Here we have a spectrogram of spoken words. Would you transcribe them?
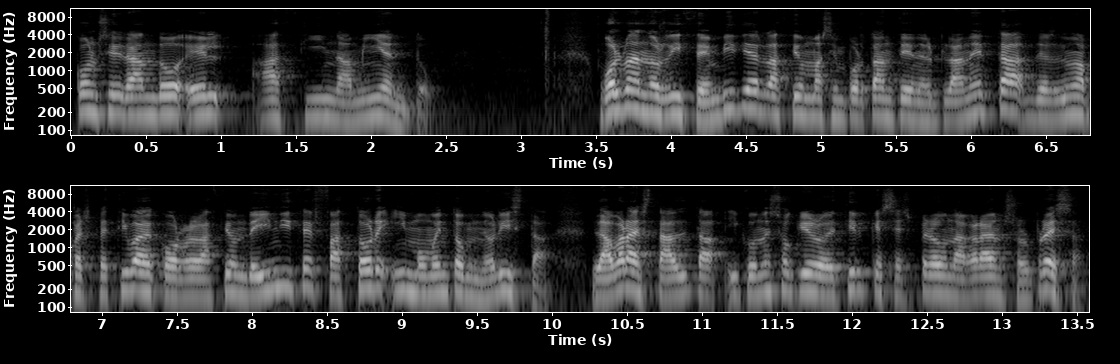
considerando el hacinamiento. Goldman nos dice, Nvidia es la acción más importante en el planeta desde una perspectiva de correlación de índices, factor y momento minorista. La vara está alta y con eso quiero decir que se espera una gran sorpresa.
